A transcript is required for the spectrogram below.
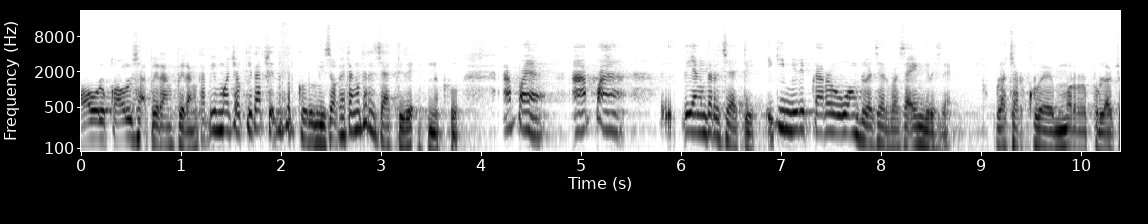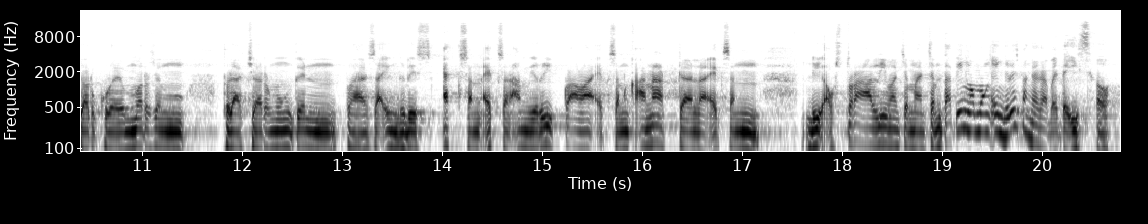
Kaul-kaul sak pirang-pirang, tapi maca kitab sih tetep gurung iso kadang terjadi rek niku. Apa ya? Apa yang terjadi? Iki mirip karo wong belajar bahasa Inggris nek belajar grammar, belajar grammar yang belajar mungkin bahasa Inggris, accent-accent Amerika lah, accent Kanada lah, accent di Australia macam-macam. Tapi ngomong Inggris mah gak iso.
